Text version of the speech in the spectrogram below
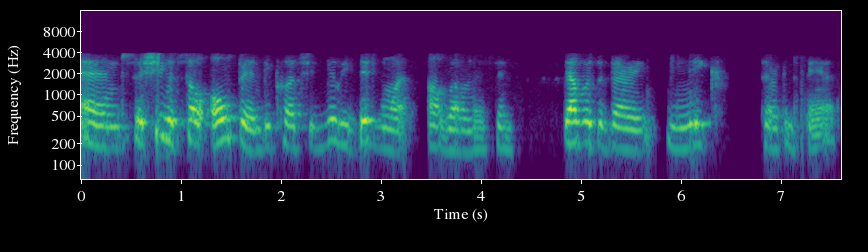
And so she was so open because she really did want our wellness. And that was a very unique circumstance.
